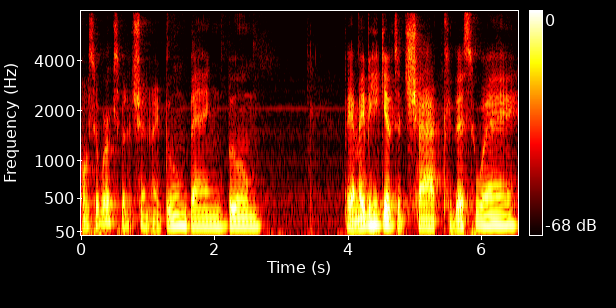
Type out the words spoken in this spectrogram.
also works, but it shouldn't, right? Boom, bang, boom. But yeah, maybe he gives a check this way.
